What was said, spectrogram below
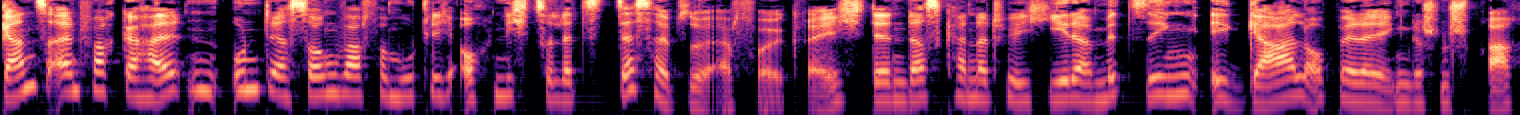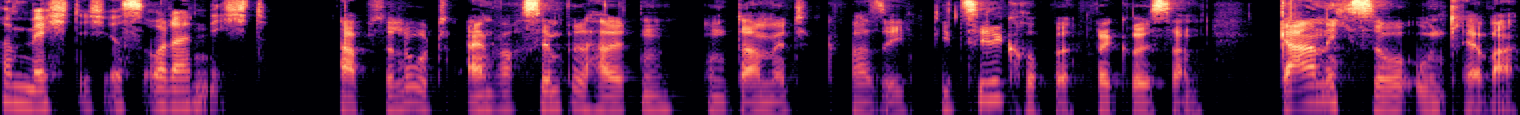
ganz einfach gehalten und der Song war vermutlich auch nicht zuletzt deshalb so erfolgreich, denn das kann natürlich jeder mitsingen, egal ob er der englischen Sprache mächtig ist oder nicht. Absolut. Einfach simpel halten und damit quasi die Zielgruppe vergrößern gar nicht so unclever.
